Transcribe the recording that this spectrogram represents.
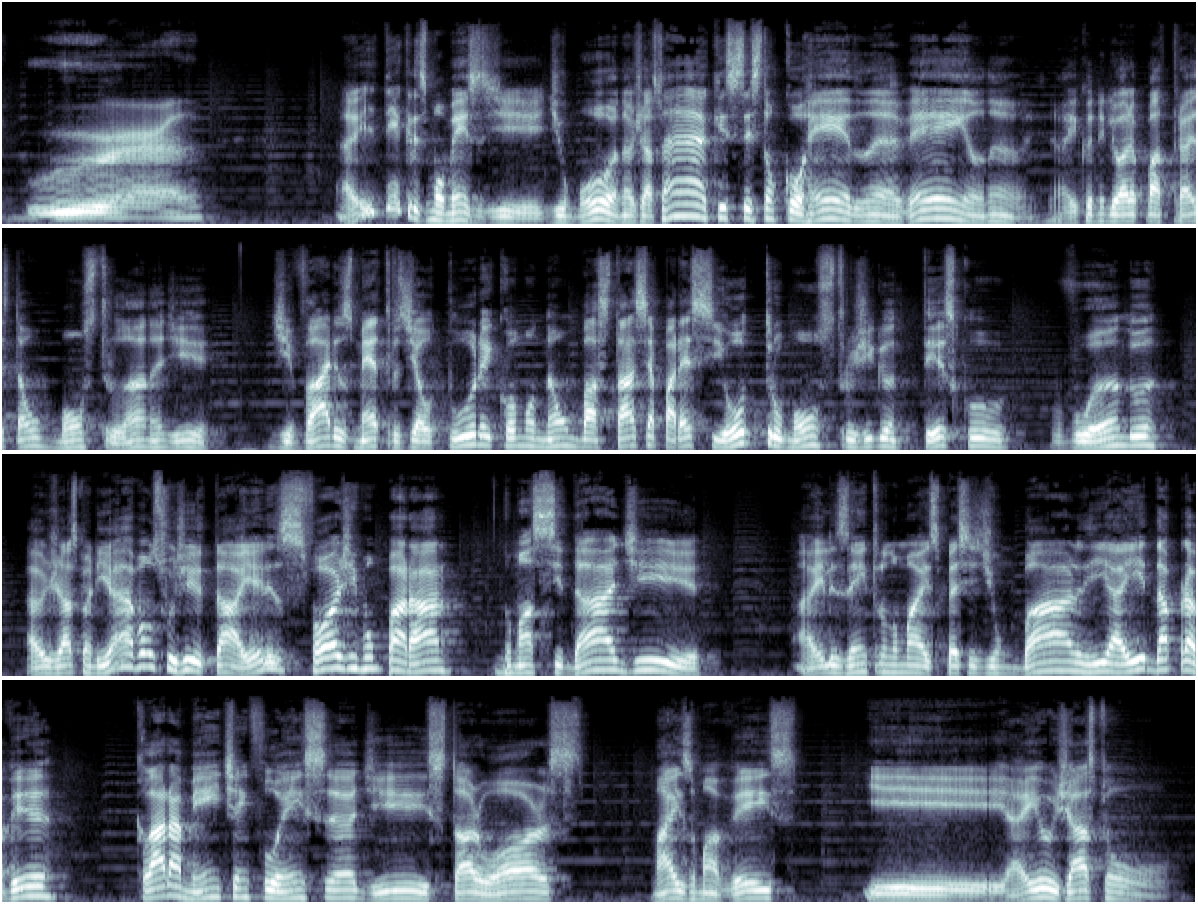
Aí tem aqueles momentos de, de humor, né? O Jaspion, ah, que vocês estão correndo, né? Venham, né? Aí quando ele olha para trás, tá um monstro lá, né? De de vários metros de altura e como não bastasse aparece outro monstro gigantesco voando. Aí o Jasper diz, ah, vamos fugir, tá. E eles fogem vão parar numa cidade. Aí eles entram numa espécie de um bar e aí dá pra ver claramente a influência de Star Wars mais uma vez. E aí o Jasper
